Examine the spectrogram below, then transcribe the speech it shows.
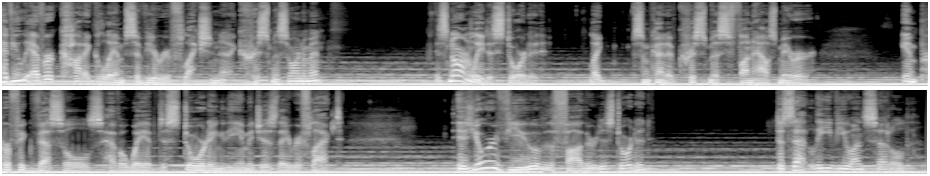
Have you ever caught a glimpse of your reflection in a Christmas ornament? It's normally distorted, like some kind of Christmas funhouse mirror. Imperfect vessels have a way of distorting the images they reflect. Is your view of the Father distorted? Does that leave you unsettled?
